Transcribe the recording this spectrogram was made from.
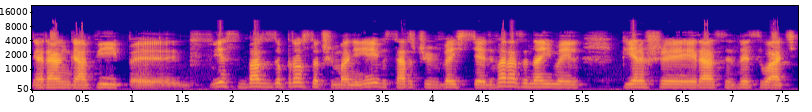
ranga VIP. Y, Jest bardzo proste otrzymanie jej, wystarczy wejście dwa razy na e-mail, pierwszy raz wysłać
